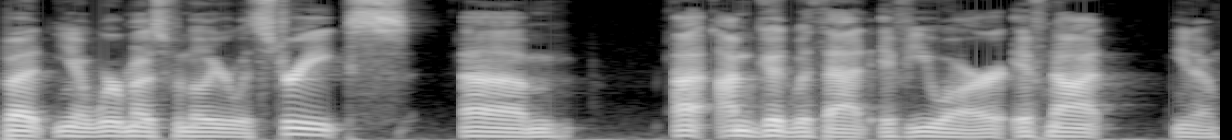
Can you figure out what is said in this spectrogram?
but, you know, we're most familiar with streaks. Um, I, I'm good with that if you are. If not, you know,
